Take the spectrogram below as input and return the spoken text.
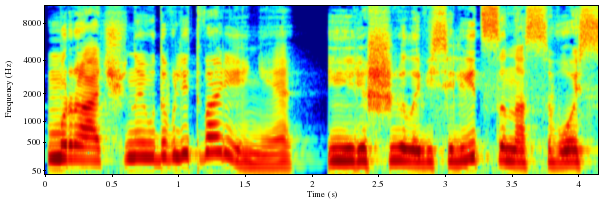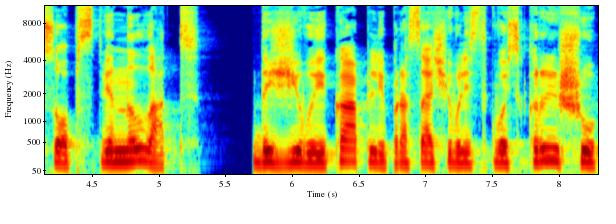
мрачное удовлетворение и решила веселиться на свой собственный лад. Дождевые капли просачивались сквозь крышу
